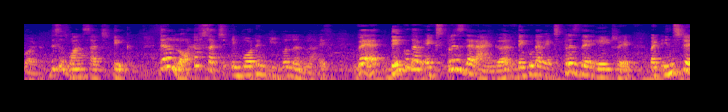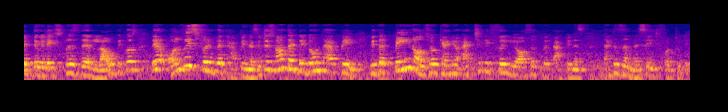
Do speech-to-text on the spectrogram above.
world. This is one such take. There are a lot of such important people in life where they could have expressed their anger, they could have expressed their hatred, but instead they will express their love because they are always filled with happiness. It is not that they don't have pain. With that pain also, can you actually fill yourself with happiness? That is the message for today.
